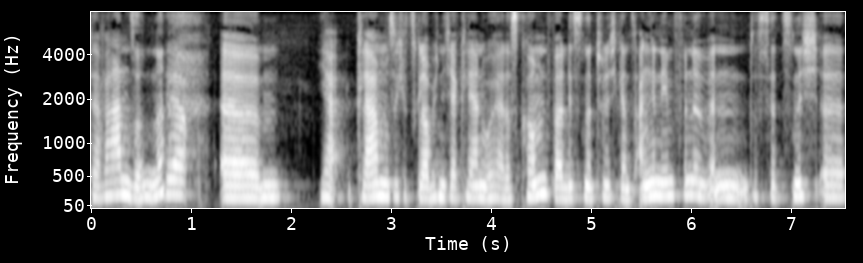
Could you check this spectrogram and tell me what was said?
der Wahnsinn, ne? Ja. Ähm, ja, klar muss ich jetzt, glaube ich, nicht erklären, woher das kommt, weil ich es natürlich ganz angenehm finde, wenn das jetzt nicht äh,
